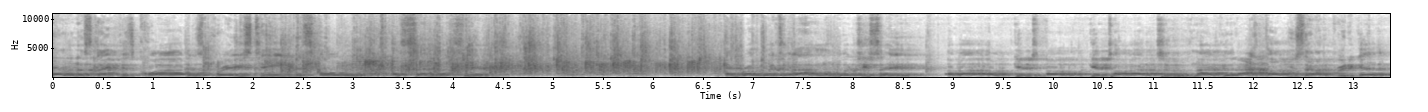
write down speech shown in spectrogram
And let us thank this choir, this praise team, this holy assemblance here. And Brother Richard, I don't know what you say about a guitar, guitar out of tune not good. I thought you sounded pretty good.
